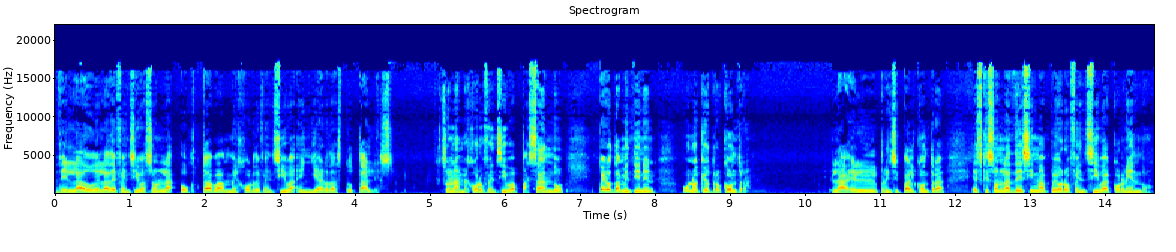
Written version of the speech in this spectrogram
del lado de la defensiva son la octava mejor defensiva en yardas totales. Son la mejor ofensiva pasando, pero también tienen uno que otro contra el principal contra es que son la décima peor ofensiva corriendo.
